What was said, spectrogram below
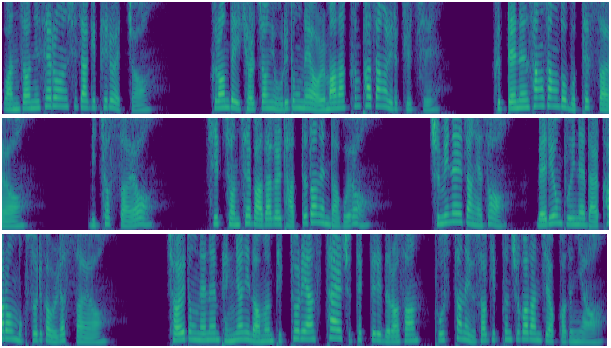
완전히 새로운 시작이 필요했죠. 그런데 이 결정이 우리 동네에 얼마나 큰 파장을 일으킬지 그때는 상상도 못했어요. 미쳤어요. 집 전체 바닥을 다 뜯어낸다고요? 주민회의장에서 메리온 부인의 날카로운 목소리가 울렸어요. 저희 동네는 100년이 넘은 빅토리안 스타일 주택들이 늘어선 보스턴의 유서 깊은 주거단지였거든요.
